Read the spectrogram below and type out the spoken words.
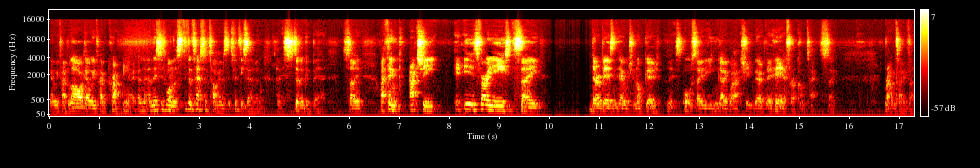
You know, we've had lager, we've had crap, you know, and, and this is one that stood the test of time since 57, and it's still a good beer. So I think actually it is very easy to say there are beers in here which are not good, and it's also that you can go, well, actually, they're, they're here for a context, so rant over.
